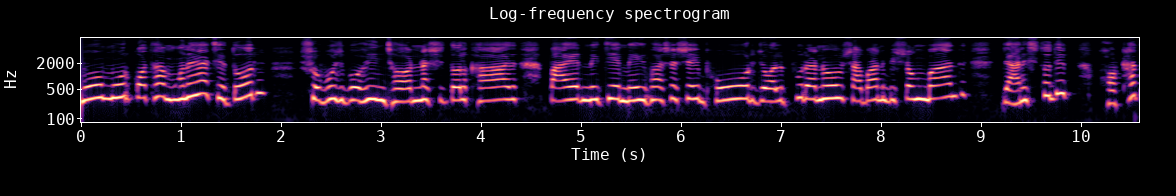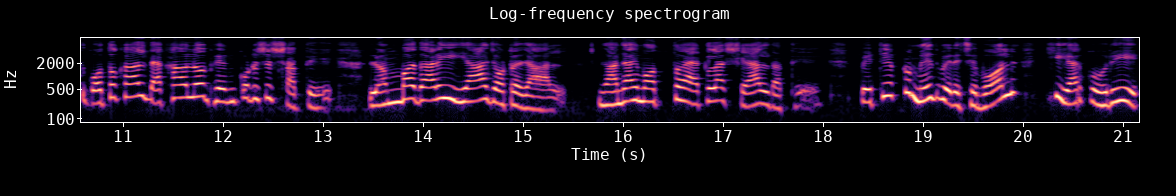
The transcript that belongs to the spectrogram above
মো মোর কথা মনে আছে তোর? সবুজ গহীন ঝর্ণা শীতল খাদ পায়ের নিচে মেঘ ভাসা সেই ভোর, জল ফুরানো সাবান বিসংবাদ। জানিস তো দীপ, হঠাৎ গতকাল দেখা হলো ভেঙ্কটেশের সাথে। লম্বা দাড়ি ইয়া জটা জাল গাঁজায় মত্ত একলা শেয়াল দাঁতে। পেটে একটু মেদ বেড়েছে, বল। কি আর করি?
